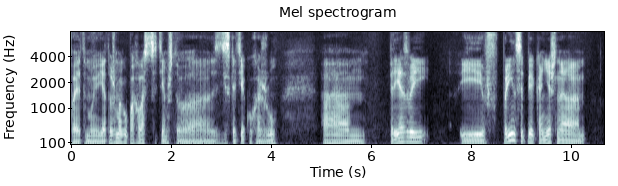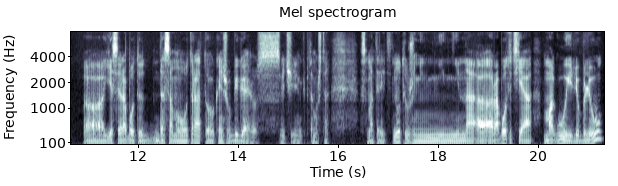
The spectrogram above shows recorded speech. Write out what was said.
Поэтому я тоже могу похвастаться тем, что э, с дискотек ухожу трезвый. И, в принципе, конечно, а, если работаю до самого утра, то, конечно, убегаю с вечеринки, потому что смотреть, ну, ты уже не, не, не на... А, работать я могу и люблю,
